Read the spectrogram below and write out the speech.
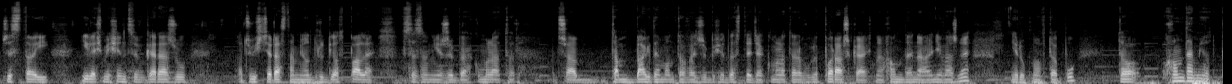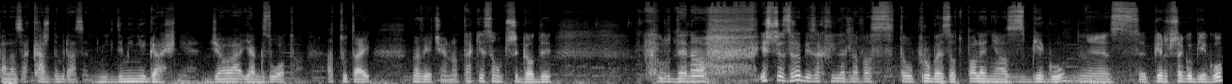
czy stoi ileś miesięcy w garażu. Oczywiście raz tam ją drugi odpalę w sezonie, żeby akumulator, trzeba tam bag demontować, żeby się dostać akumulatora, w ogóle porażka jak na Hondę, no ale nieważne, nie róbmy off-topu, to Honda mi odpala za każdym razem, nigdy mi nie gaśnie, działa jak złoto. A tutaj, no wiecie, no takie są przygody, Kurde, no. Jeszcze zrobię za chwilę dla Was tą próbę z odpalenia z biegu, e, z pierwszego biegu.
